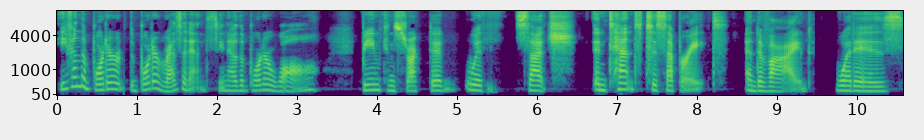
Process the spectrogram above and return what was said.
even the border the border residents, you know, the border wall being constructed with such intent to separate and divide what is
